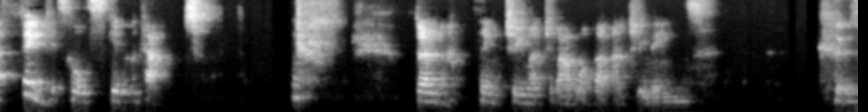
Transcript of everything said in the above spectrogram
I think it's called skin the cat. Don't think too much about what that actually means. Good.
